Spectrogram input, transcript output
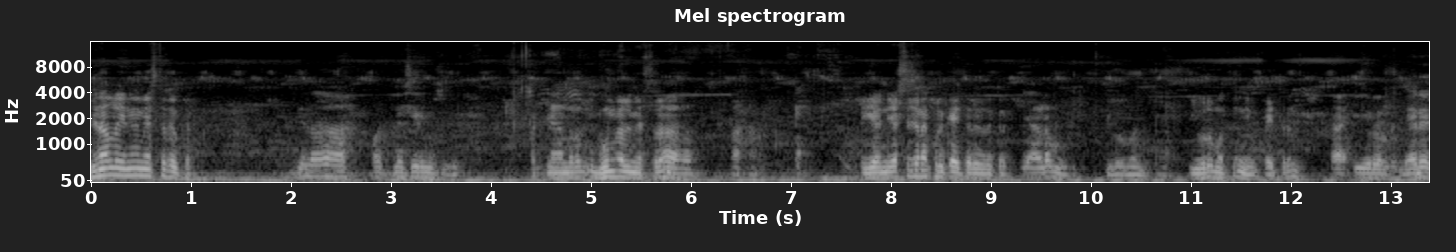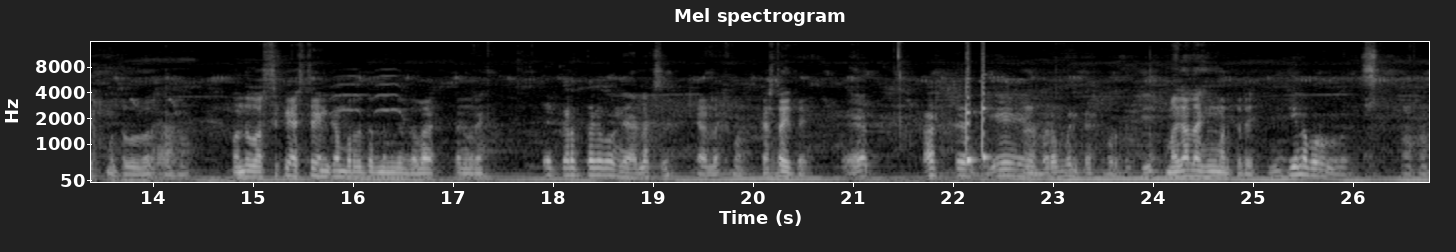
ದಿನಾಲೂ ಏನೇನು ಮೇಯಿಸ್ತಾರೆ ದಿನ ಒಟ್ಟು ಸೀರೆ ಮಿಸಿದ್ರು ಪಟ್ನೆ ಅಂದ್ರೆ ಭೂಮಿ ಮೇಲೆ ಮೆಸ್ರ ಹಾಂ ಹಾಂ. ಈಗ ಎಷ್ಟು ಜನ ಕುರಿ ಕಾಯ್ತಾರೆ ಇದಕ್ಕೆ? ಎರಡು ಮಂದಿ. ಇವರು ಮಂದಿ. ಇವರು ಮತ್ತು ನೀವು ಕಾಯ್ತಾರೆ? ಹಾಂ ಇವ್ರಲ್ರಿ. ಬೇರೆ ಮತ್ತೊಬ್ಬರು ಹಾಂ ಹಾಂ. ಒಂದು ವರ್ಷಕ್ಕೆ ಎಷ್ಟು ಇನ್ಕಮ್ ಬರ್ತೈತೆ ನಿಮ್ಗೆ ಇದೆಲ್ಲ ತೆಗೆದ್ರೆ? ಕರೆಕ್ಟ್ ತೆಗೆದು ಒಂದು ಎರಡು ಲಕ್ಷ. ಎರಡು ಲಕ್ಷ ಮಾಡಿ ಕಷ್ಟ ಐತೆ? ಕಷ್ಟ ಏ ಬರೋಬ್ಬರಿ ಕಷ್ಟ ಬರ್ತೈತಿ. ಮಗಾಲ ಹಿಂಗೆ ಮಾಡ್ತಾರೆ? ಹಿಂದಿನ ಬರೋದಿಲ್ಲ. ಹಾಂ ಹಾಂ.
